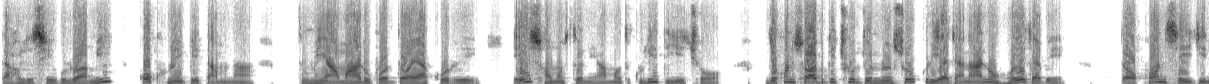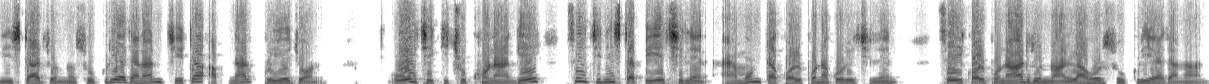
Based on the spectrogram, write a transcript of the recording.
তাহলে সেগুলো আমি কখনোই পেতাম না। তুমি আমার উপর দয়া করে এই সমস্ত নিয়ামত গুলি দিয়েছ। যখন সবকিছুর জন্য সুক্রিয়া জানানো হয়ে যাবে, তখন সেই জিনিসটার জন্য সুক্রিয়া জানান যেটা আপনার প্রয়োজন। ওই যে কিছুক্ষণ আগে সেই জিনিসটা পেয়েছিলেন, এমনটা কল্পনা করেছিলেন, সেই কল্পনার জন্য আল্লাহর সুক্রিয়া জানান।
